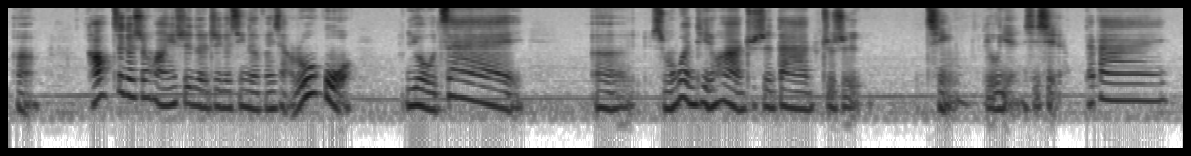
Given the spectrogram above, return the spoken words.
嗯，好，这个是黄医师的这个新的分享。如果有在呃什么问题的话，就是大家就是请留言，谢谢，拜拜。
